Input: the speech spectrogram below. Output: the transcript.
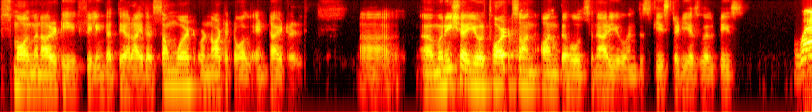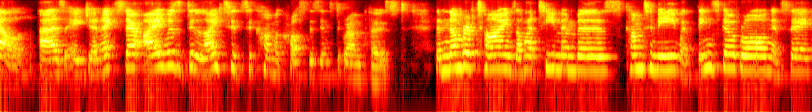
small minority feeling that they are either somewhat or not at all entitled. Uh, uh, Monisha, your thoughts on, on the whole scenario and this case study as well, please. Well, as a Gen Xer, I was delighted to come across this Instagram post. The number of times I've had team members come to me when things go wrong and say,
